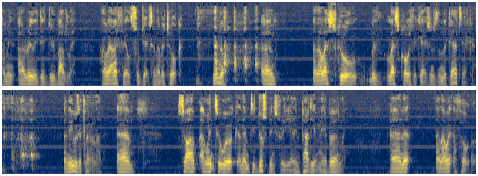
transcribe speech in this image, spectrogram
I mean, I really did do badly. I, I failed subjects I never took. You know. um, and I left school with less qualifications than the caretaker. and he was a clever lad. Um, so I, I, went to work and emptied dustbins for a year in Padiham near Burnley. And, uh, and I, went, I thought,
